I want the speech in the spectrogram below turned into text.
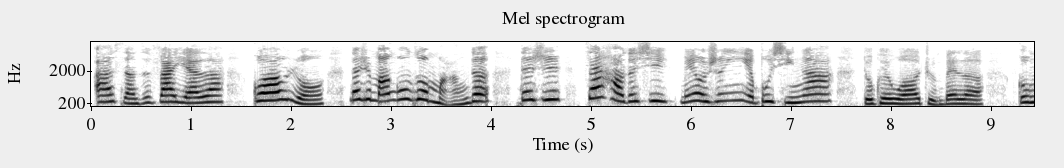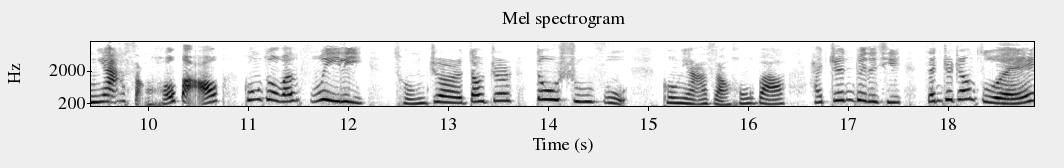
啊，嗓子发炎了，光荣，那是忙工作忙的。但是再好的戏，没有声音也不行啊。多亏我准备了公鸭嗓喉宝，工作完服一粒。从这儿到这儿都舒服，公鸭嗓红宝还真对得起咱这张嘴。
